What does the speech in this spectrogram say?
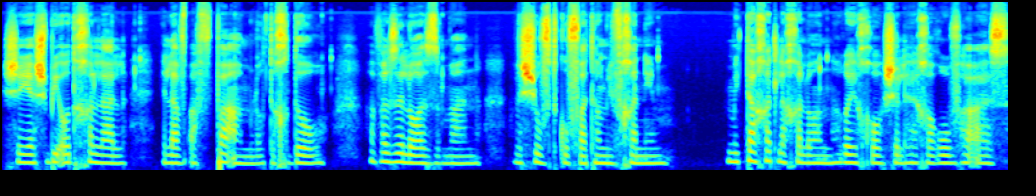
שיש בי עוד חלל, אליו אף פעם לא תחדור, אבל זה לא הזמן, ושוב תקופת המבחנים. מתחת לחלון, ריחו של החרוב העז,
